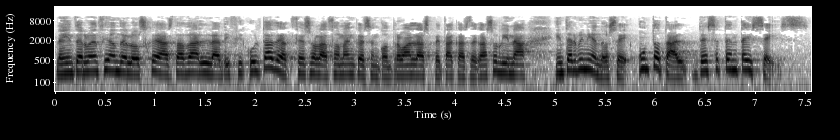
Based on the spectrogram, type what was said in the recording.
la intervención de los GEAS dada la dificultad de acceso a la zona en que se encontraban las petacas de gasolina, interviniéndose un total de 76.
